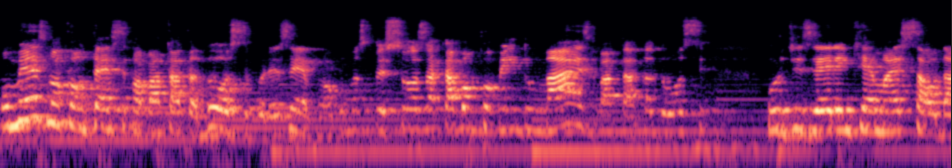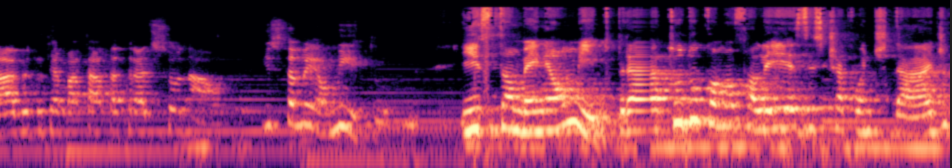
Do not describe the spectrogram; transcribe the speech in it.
O mesmo acontece com a batata doce, por exemplo. Algumas pessoas acabam comendo mais batata doce por dizerem que é mais saudável do que a batata tradicional. Isso também é um mito? Isso também é um mito. Para tudo, como eu falei, existe a quantidade.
